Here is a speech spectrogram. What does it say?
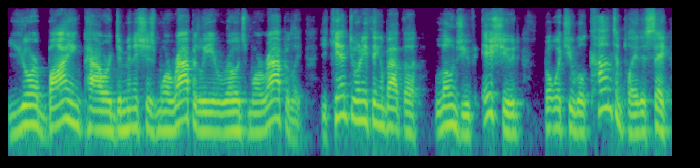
your buying power diminishes more rapidly, erodes more rapidly. You can't do anything about the loans you've issued, But what you will contemplate is say,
